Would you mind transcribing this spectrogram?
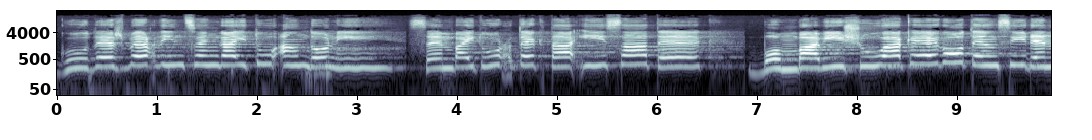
Gu desberdintzen gaitu andoni, zenbait urtek ta izatek, bomba bisuak egoten ziren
